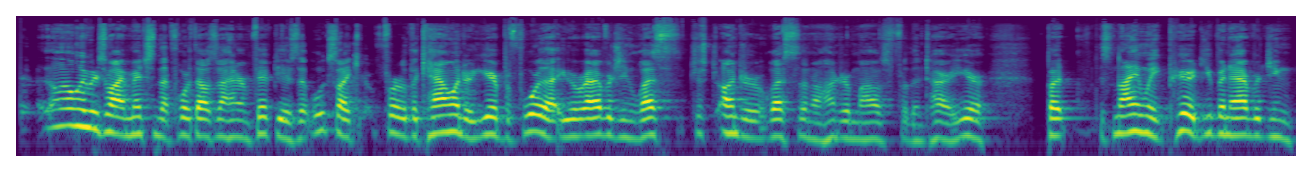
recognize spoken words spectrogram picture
The only reason why I mentioned that 4,950 is it looks like for the calendar year before that, you were averaging less, just under less than 100 miles for the entire year. But this nine week period, you've been averaging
